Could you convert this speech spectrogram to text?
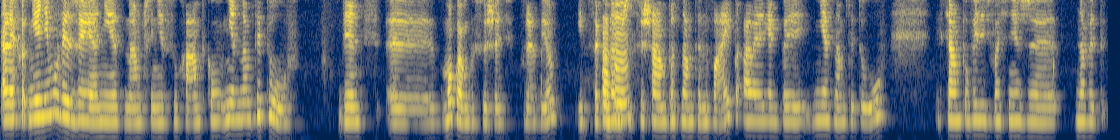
Ale nie, nie mówię, że ja nie znam czy nie słuchałam, tylko nie znam tytułów. Więc yy, mogłam go słyszeć w radio, I zakładam, Mhm. że słyszałam, bo znam ten vibe, ale jakby nie znam tytułów. Chciałam powiedzieć właśnie, że nawet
